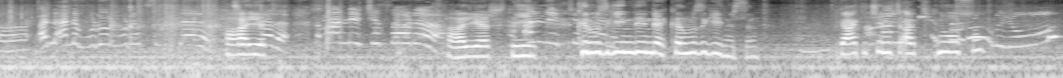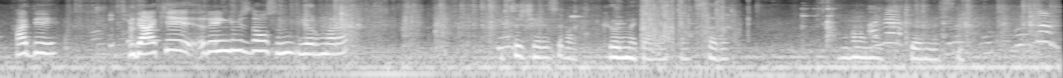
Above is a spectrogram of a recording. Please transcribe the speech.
Aa, Anne anne burun burası sarı. Hayır. Sarı. Ama anne içi sarı. Hayır değil. Anne, içi Kırmızı giyindiğinde kırmızı giyinirsin. Bir dahaki challenge artık ne olsun? Oluyor? Hadi. Bir dahaki rengimiz ne olsun yorumlara. Mısır çerezi bak. Görmedi Allah'tan sarı. Aman aman görmesin. Buldum.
